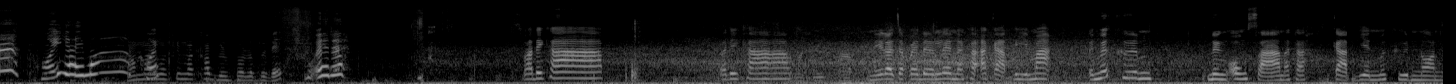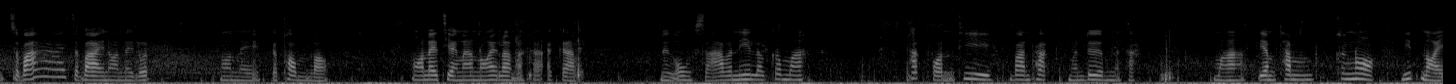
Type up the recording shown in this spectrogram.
ากหอยใหญ่มาก Mamma, หอย man filmar krabben för att hålla beväck. เอ้ยเด้ส วัสดีครับสวัสดีครับวันนี้เราจะไปเดินเล่นนะคะ อากาศดีมาก แต่เมื่อคืนหนึ่งองศานะคะ อากาศเย็นเมื่อคืนนอนสบายสบายนอนในรถ นอนในกระท่อมเรา นอนในเทียงนาน้อยเรานะคะ อากาศหนึ่งองศาวันนี้เราก็มาพักผ่อนที่บ้านพักเหมือนเดิมนะคะ มาเตรียมทำข้างนอกนิดหน่อย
